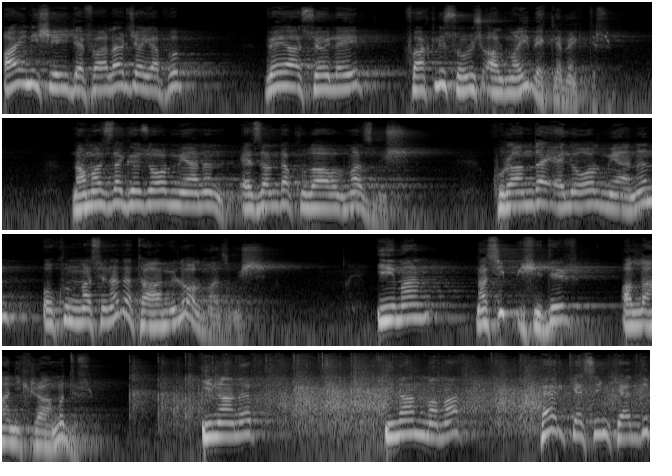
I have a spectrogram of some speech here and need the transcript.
aynı şeyi defalarca yapıp veya söyleyip farklı sonuç almayı beklemektir. Namazda gözü olmayanın ezanda kulağı olmazmış. Kur'an'da eli olmayanın okunmasına da tahammülü olmazmış. İman nasip işidir, Allah'ın ikramıdır. İnanıp inanmamak herkesin kendi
